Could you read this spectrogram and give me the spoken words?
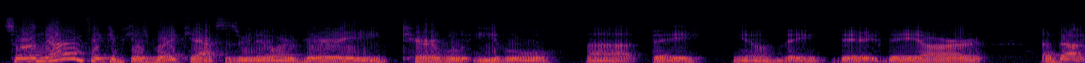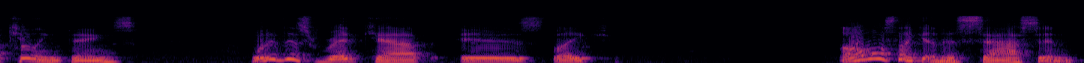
So now I'm thinking because red caps, as we know, are very terrible, evil. Uh, they, you know, they they they are about killing things. What if this red cap is like almost like an assassin?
